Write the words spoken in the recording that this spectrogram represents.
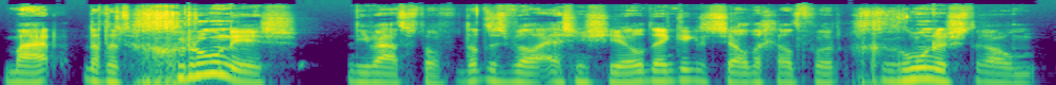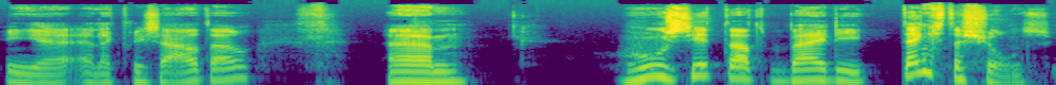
maar dat het groen is, die waterstof, dat is wel essentieel, denk ik. Hetzelfde geldt voor groene stroom in je elektrische auto. Ehm, hoe zit dat bij die tankstations?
